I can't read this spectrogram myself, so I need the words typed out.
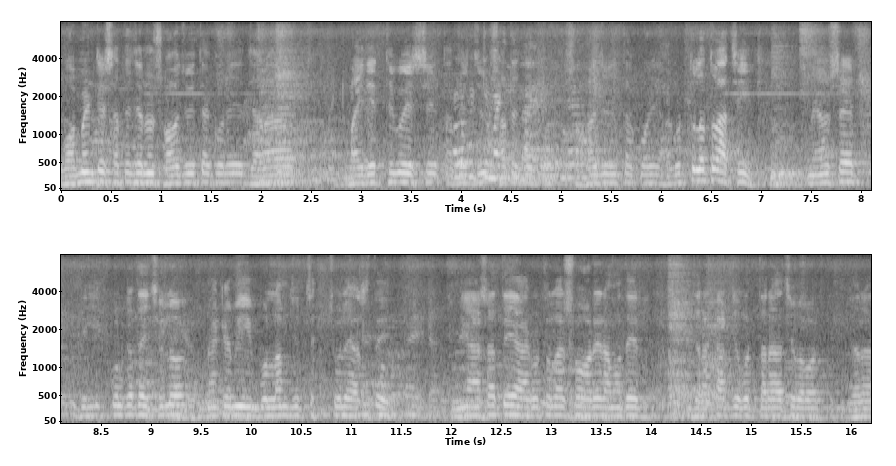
গভর্নমেন্টের সাথে যেন সহযোগিতা করে, যারা বাইরের থেকেও এসে তাদের সাথে সহযোগিতা করে। আগরতলা তো আছেই। মেয়র সাহেব দিল্লি কলকাতায় ছিল। ওনাকে আমি বললাম যে চলে আসতে। উনি আসাতে আগরতলা শহরের আমাদের যারা কার্যকর্তারা আছে বা যারা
